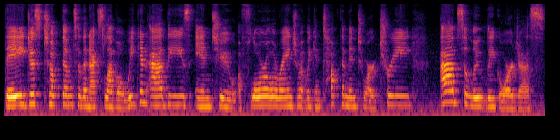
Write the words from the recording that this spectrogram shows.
They just took them to the next level. We can add these into a floral arrangement. We can tuck them into our tree. Absolutely gorgeous.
